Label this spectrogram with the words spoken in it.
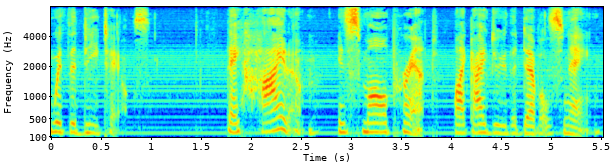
with the details? They hide them in small print, like I do the devil's name.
